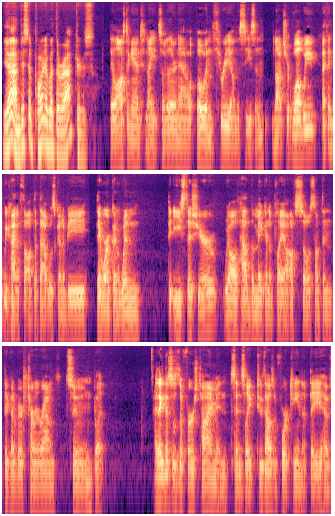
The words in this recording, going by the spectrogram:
yeah, I'm disappointed with the Raptors. They lost again tonight, so they're now 0 and 3 on the season. Not sure. Well, we I think we kind of thought that that was going to be they weren't going to win the East this year. We all had them making the playoffs, so something they got to turn around soon. But I think this was the first time in since like 2014 that they have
